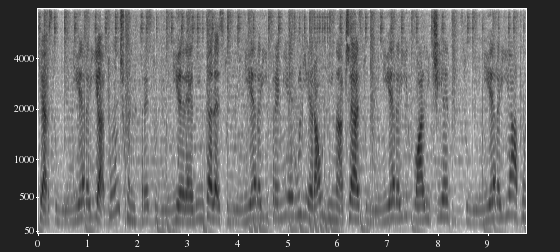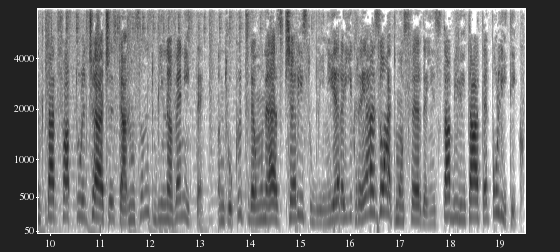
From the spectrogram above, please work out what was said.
chiar sublinierei atunci când presubliniere dintele sublinierei premierul erau din acea sublinierei coaliție, sublinierei a punctat faptul că acestea nu sunt binevenite, întrucât de uneazi cerii sublinierei creează o atmosferă de instabilitate politic.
